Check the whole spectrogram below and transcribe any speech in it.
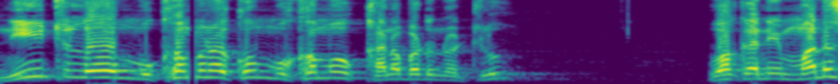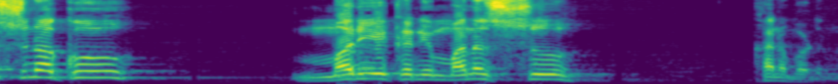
నీటిలో ముఖమునకు ముఖము కనబడినట్లు ఒకని మనస్సునకు మరి ఒకని మనస్సు కనబడును.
